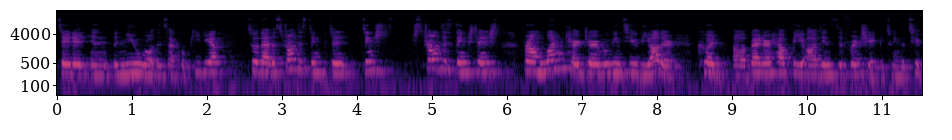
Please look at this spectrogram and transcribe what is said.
stated in the New World Encyclopedia, so that the strong, strong distinctions from one character moving to the other could uh, better help the audience differentiate between the two.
